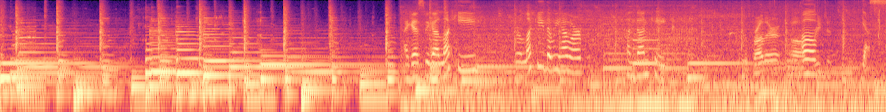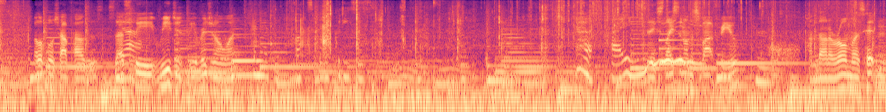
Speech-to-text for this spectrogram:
I guess we got lucky. We're lucky that we have our pandan cake. The brother of Of- Regent. Yes. Colorful shop houses. So that's Yeah. the Regent, the original one. Box full of goodies. Hi. They slice it on the spot for you. Pandan aroma is hitting.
